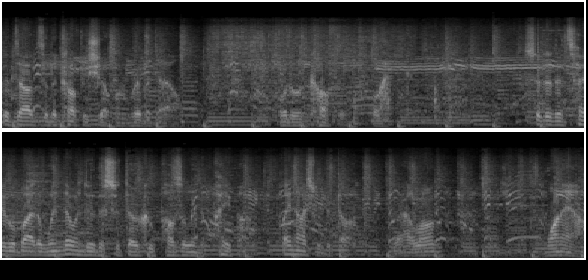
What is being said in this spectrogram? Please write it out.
the dog to the coffee shop on Riverdale. Order a coffee, black. Sit at a table by the window and do the Sudoku puzzle in the paper. Play nice with the dog. For how long? One hour.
